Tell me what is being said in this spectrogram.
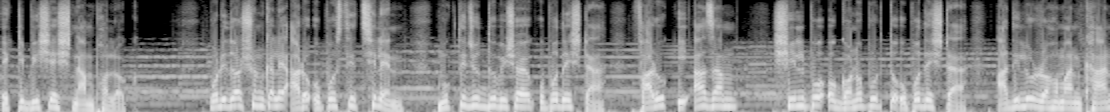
একটি বিশেষ নামফলক পরিদর্শনকালে আরও উপস্থিত ছিলেন মুক্তিযুদ্ধ বিষয়ক উপদেষ্টা ফারুক ই আজম, শিল্প ও গণপূর্ত উপদেষ্টা আদিলুর রহমান খান,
